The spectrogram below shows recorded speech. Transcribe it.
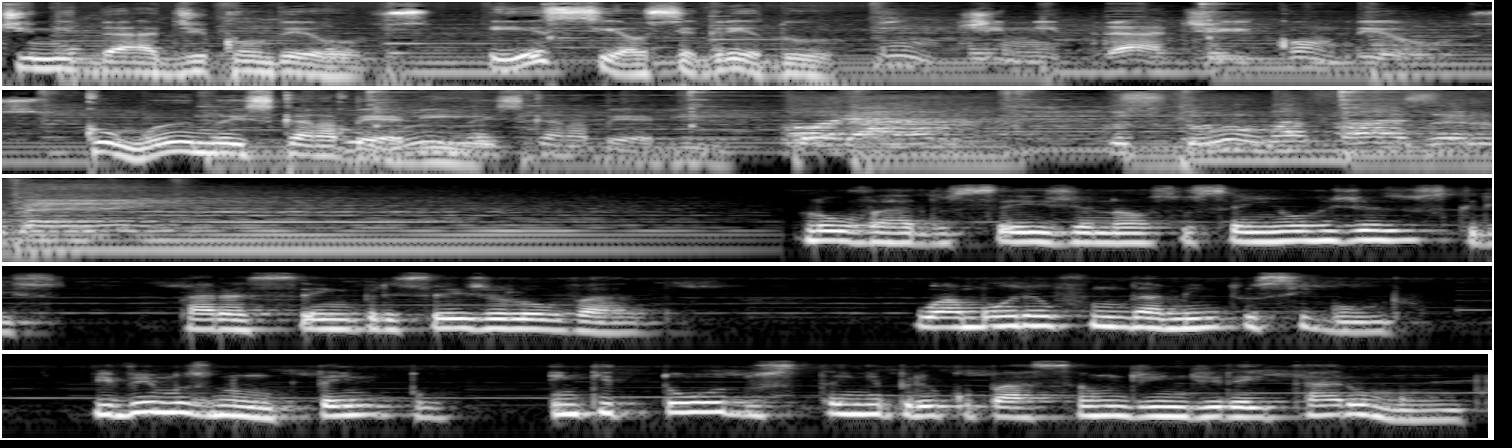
Intimidade com Deus. Esse é o segredo. Intimidade com Deus. Com Ana Scarabelli. Com Ana Scarabelli. Orar costuma fazer bem. Louvado seja nosso Senhor Jesus Cristo. Para sempre seja louvado. O amor é o fundamento seguro. Vivemos num tempo em que todos têm a preocupação de endireitar o mundo,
